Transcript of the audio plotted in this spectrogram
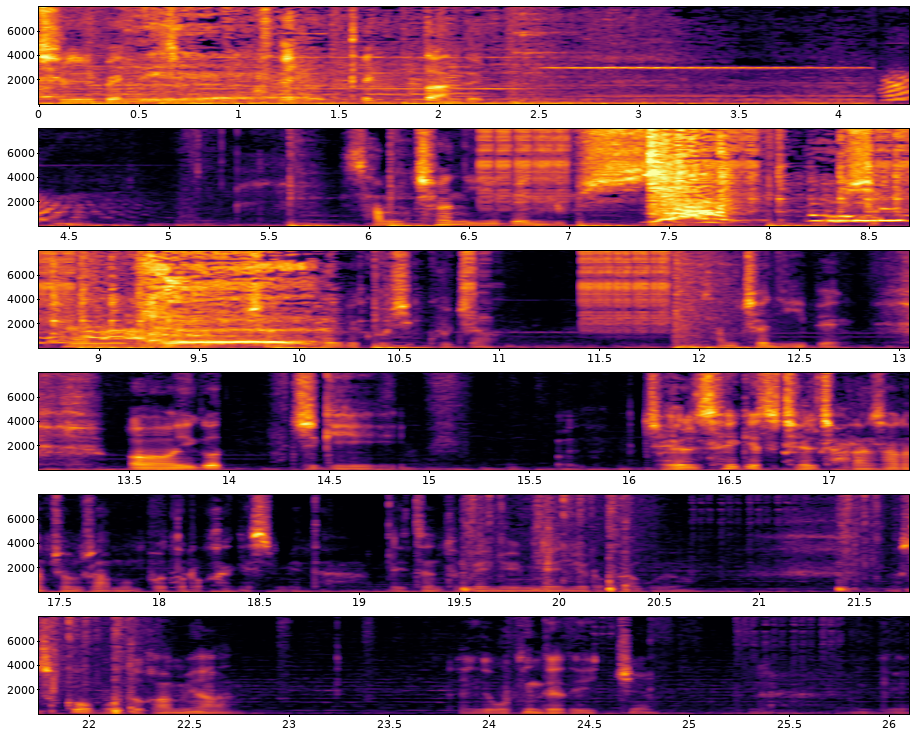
700점. 택도 안 됩니다. 3,260 68만 6,899점. 3,200. 어 이거 저기 제일 세계에서 제일 잘한 사람 점수 한번 보도록 하겠습니다. 리턴 투 메뉴 메뉴로 가고요. 스코어 보드 가면 여기 워킹 데드 있죠? 네, 여기 에,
